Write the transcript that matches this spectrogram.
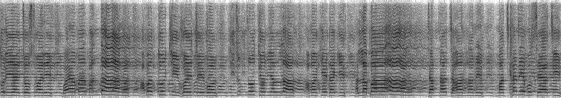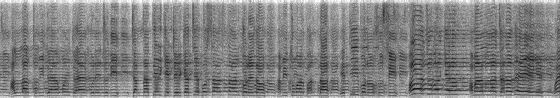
দরিয়ায় চশমারি ওই আমার বান্দা, আবার তোর কি হয়েছে বল? কি জন্য তুই আমি আল্লাহ আমাকে ডাকি আল্লাহ পাক জান্নাত, জাহান্নামের মাঝখানে বসে আছি। আল্লাহ, তুমি দয়াময় দয়া করে যদি জান্নাতের গেটের কাছে বসার স্থান করে দাও, আমি তোমার বান্দা এটি বড় খুশি। ও যুবকেরা, আমার আল্লাহ জানাবে, ওই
